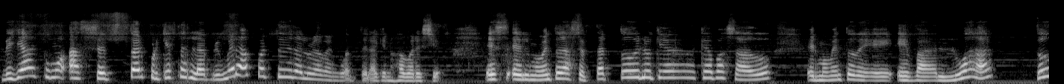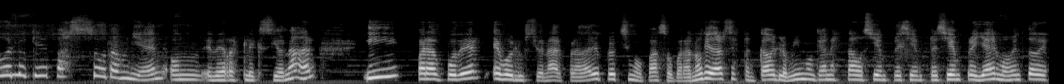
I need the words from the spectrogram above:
de ya como aceptar, porque esta es la primera parte de la luna menguante, la que nos apareció. Es el momento de aceptar todo lo que ha, que ha pasado, el momento de evaluar todo lo que pasó también, de reflexionar y para poder evolucionar, para dar el próximo paso, para no quedarse estancados en lo mismo que han estado siempre, siempre, siempre. Ya es el momento de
